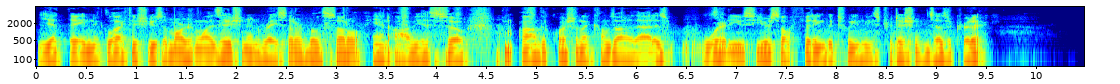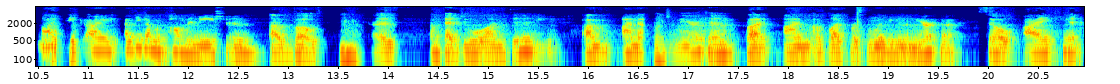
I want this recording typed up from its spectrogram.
yet they neglect issues of marginalization and race that are both subtle and obvious. So, uh, the question that comes out of that is, where do you see yourself fitting between these traditions as a critic? I think I, I think I'm a combination of both mm-hmm. because of that dual identity. Um, I'm African American, but I'm a black person living in America, so I can't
